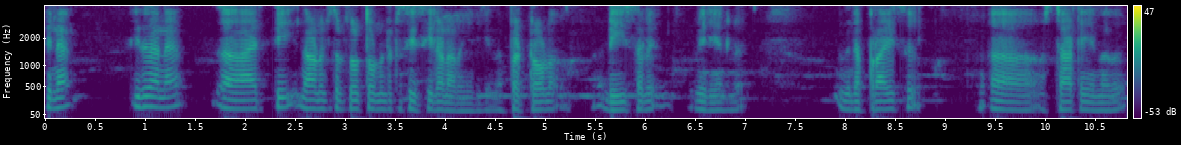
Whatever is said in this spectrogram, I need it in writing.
പിന്നെ ഇത് തന്നെ ആയിരത്തി നാനൂറ്റി തൊണ്ണൂ- തൊണ്ണൂറ്റെട്ട് സി സിയിലാണ് ഇറങ്ങിയിരിക്കുന്നത്. പെട്രോൾ ഡീസൽ വേരിയന്റിൽ ഇതിന്റെ പ്രൈസ് സ്റ്റാർട്ട് ചെയ്യുന്നത്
